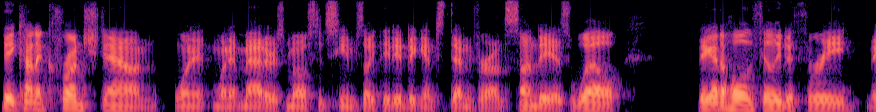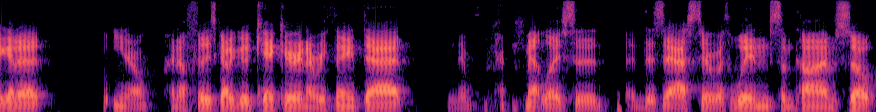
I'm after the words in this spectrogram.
they kind of crunch down when it when it matters most. It seems like they did against Denver on Sunday as well. They got to hold Philly to three. They got to, you know, I know Philly's got a good kicker and everything like that. You know, MetLife's a, a disaster with wins sometimes. So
